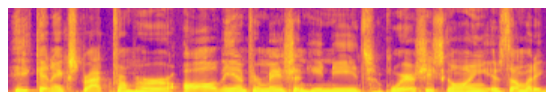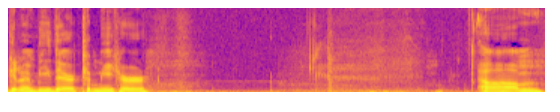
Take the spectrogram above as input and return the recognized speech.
he can extract from her all the information he needs where she's going, is somebody going to be there to meet her? Um,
